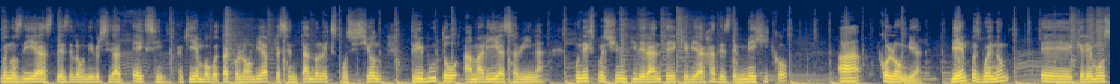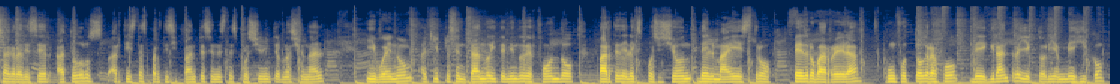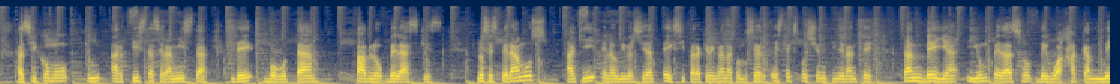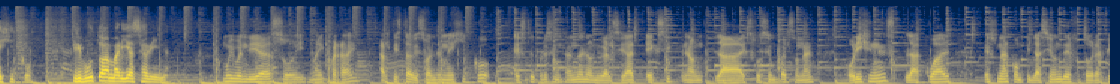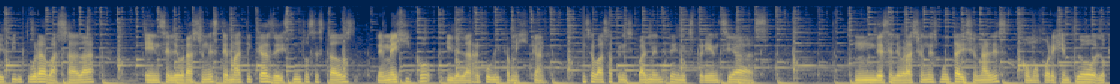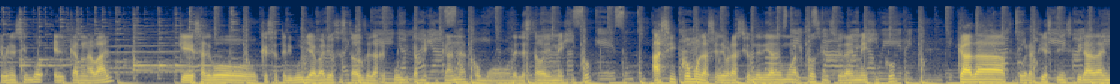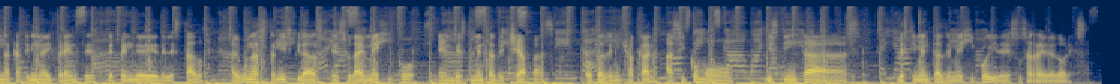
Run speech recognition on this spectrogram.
Buenos días desde la Universidad EXIM, aquí en Bogotá, Colombia, presentando la exposición Tributo a María Sabina, una exposición itinerante que viaja desde México a Colombia. Bien, pues bueno, eh, queremos agradecer a todos los artistas participantes en esta exposición internacional y bueno, aquí presentando y teniendo de fondo parte de la exposición del maestro Pedro Barrera, un fotógrafo de gran trayectoria en México, así como un artista ceramista de Bogotá, Pablo Velázquez. Los esperamos aquí en la Universidad EXI para que vengan a conocer esta exposición itinerante tan bella y un pedazo de Oaxaca, México. Tributo a María Sabina. Muy buen día, soy Mike Ferray, artista visual de México. Estoy presentando en la Universidad EXI la exposición personal Orígenes, la cual es una compilación de fotografía y pintura basada en celebraciones temáticas de distintos estados de México y de la República Mexicana. Se basa principalmente en experiencias mm, de celebraciones muy tradicionales, como por ejemplo lo que viene siendo el carnaval, que es algo que se atribuye a varios estados de la República Mexicana, como del Estado de México, así como la celebración de Día de Muertos en Ciudad de México. Cada fotografía está inspirada en una Catrina diferente, depende del estado. Algunas están inspiradas en Ciudad de México, en vestimentas de Chiapas, otras de Michoacán, así como distintas vestimentas de México y de sus alrededores.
